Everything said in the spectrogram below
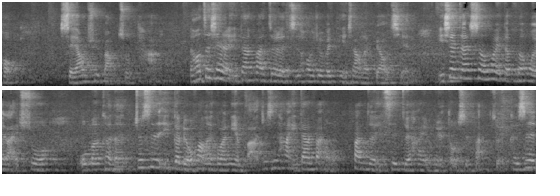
候，谁要去帮助他？然后这些人一旦犯罪了之后，就被贴上了标签。以现在社会的氛围来说，我们可能就是一个流放的观念吧，就是他一旦犯犯了一次罪，他永远都是犯罪。可是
